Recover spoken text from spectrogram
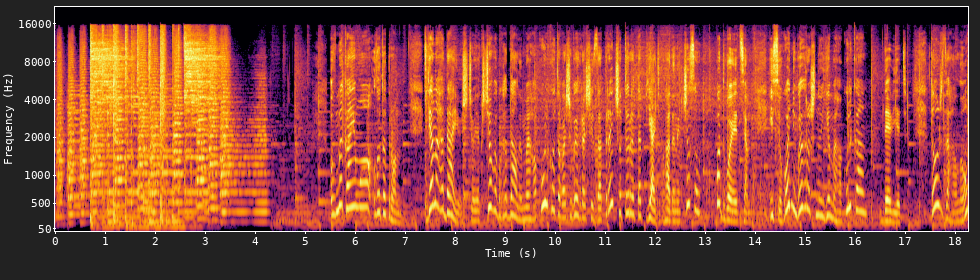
Вмикаємо лототрон. Я нагадаю, що якщо ви вгадали мегакульку, то ваші виграші за 3, 4 та 5 вгаданих чисел подвояться. І сьогодні виграшною є мегакулька 9. Тож загалом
